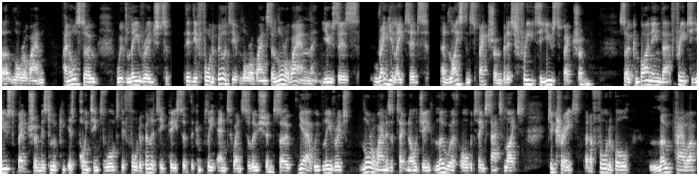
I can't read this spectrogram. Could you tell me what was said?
uh, LoRaWAN and also, we've leveraged the, the affordability of LoRaWAN. So, LoRaWAN uses regulated and licensed spectrum, but it's free to use spectrum. So combining that free to use spectrum is looking is pointing towards the affordability piece of the complete end to end solution. So yeah, we've leveraged LoRaWAN as a technology, low Earth orbiting satellites to create an affordable, low power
